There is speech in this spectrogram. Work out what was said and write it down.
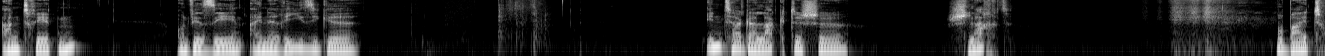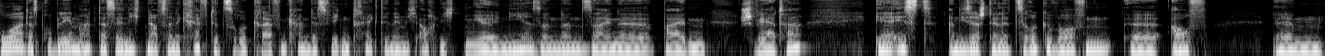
antreten. Und wir sehen eine riesige intergalaktische Schlacht. Wobei Thor das Problem hat, dass er nicht mehr auf seine Kräfte zurückgreifen kann. Deswegen trägt er nämlich auch nicht Mjölnir, sondern seine beiden Schwerter. Er ist an dieser Stelle zurückgeworfen äh, auf ähm,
